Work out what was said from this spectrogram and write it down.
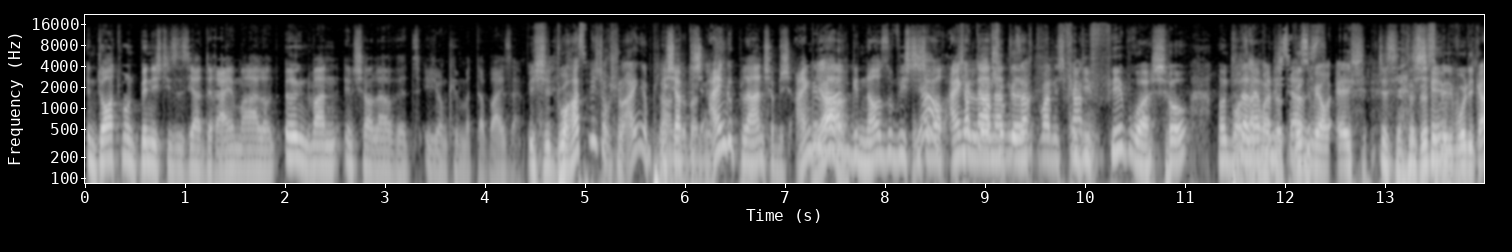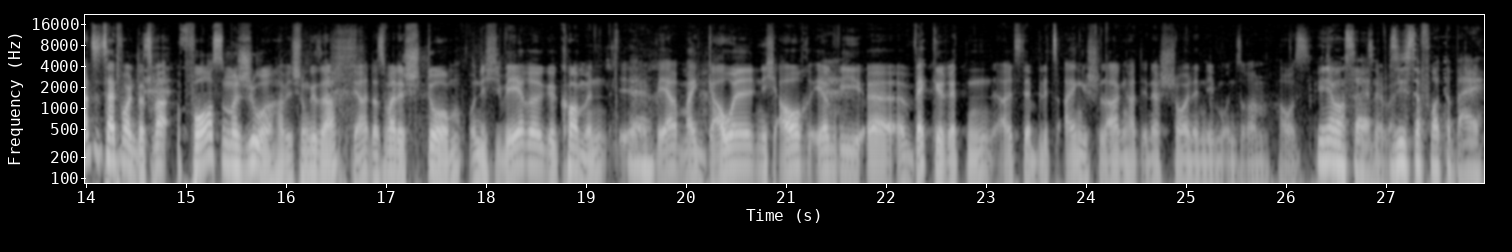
in Dortmund bin ich dieses Jahr dreimal und irgendwann, inshallah, wird Ilion Kim mit dabei sein. Ich, du hast mich doch schon eingeplant, Ich habe dich nicht? eingeplant, ich habe dich eingeladen, Ja. genauso wie ich dich Ja, aber auch ich hab dir eingeladen auch schon gesagt, wann ich für die. Februar-Show und Boah, du dann sag einfach mal, nicht das da wissen wir auch echt. Das Das wissen wir wohl die ganze Zeit wollen. Das war Force Majeure, habe ich schon gesagt. Ja, das war der Sturm. Und ich wäre gekommen, äh, Ja. wäre mein Gaul nicht auch irgendwie äh, weggeritten, als der Blitz eingeschlagen hat in der Scheune neben unserem Haus. Wie dem auch sei. Sie ist sofort dabei.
